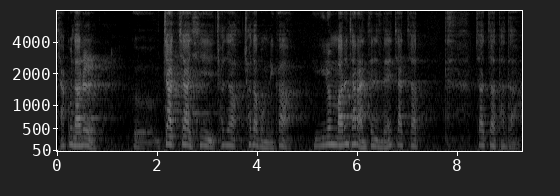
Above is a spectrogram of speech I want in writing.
자꾸 나를 그 짜짜시 쳐다 쳐다봅니까? 이런 말은 잘 안 쓰는데 짜짜 짜짜하다.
